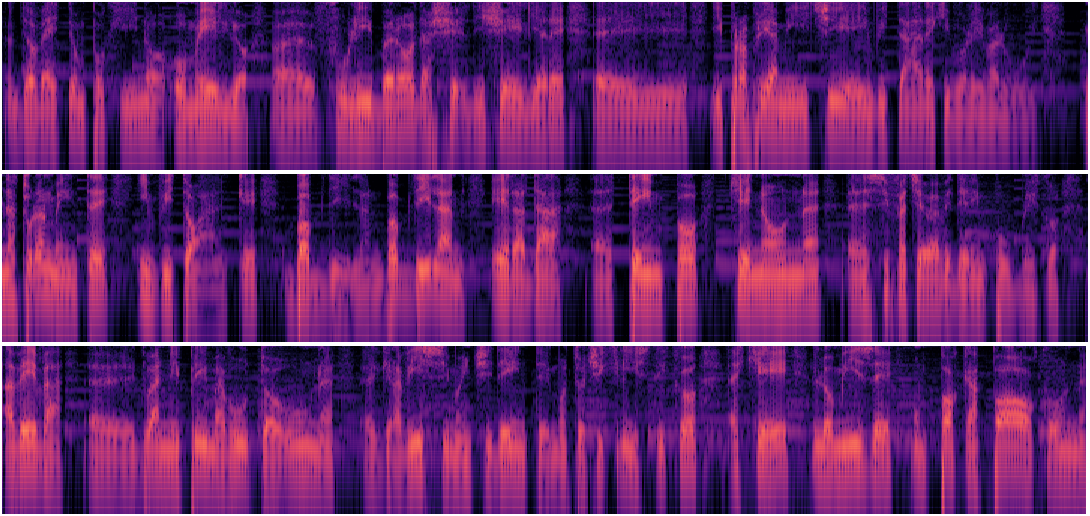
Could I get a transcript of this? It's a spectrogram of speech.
dovette un pochino, o meglio, eh, fu libero sc- di scegliere i, i propri amici e invitare chi voleva lui. Naturalmente invito anche Bob Dylan. Bob Dylan era da eh, tempo che non eh, si faceva vedere in pubblico. Aveva eh, due anni prima avuto un eh, gravissimo incidente motociclistico eh, che lo mise un po' capo con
